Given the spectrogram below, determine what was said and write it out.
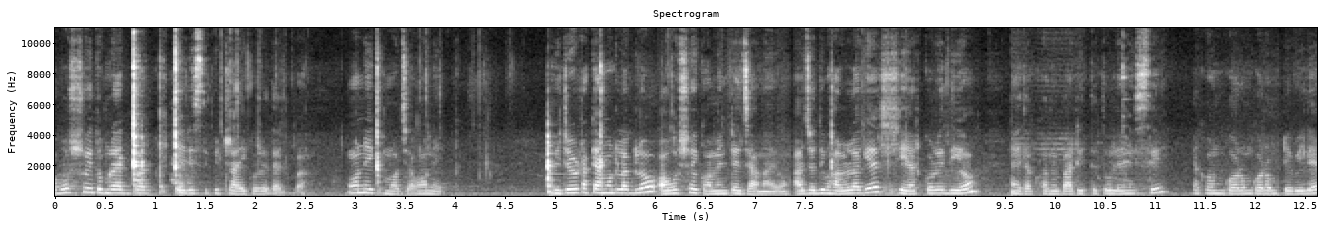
অবশ্যই তোমরা একবার এই রেসিপি ট্রাই করে দেখবা। অনেক মজা, অনেক। ভিডিওটা কেমন লাগল অবশ্যই কমেন্টে জানায়ও। আর যদি ভালো লাগে শেয়ার করে দিও। এই দেখো, আমি বাটিতে তুলে নিছি। এখন গরম গরম টেবিলে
